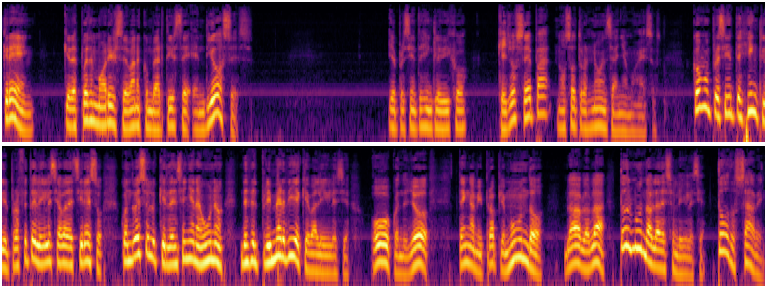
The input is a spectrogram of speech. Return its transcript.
creen que después de morirse van a convertirse en dioses? Y el presidente Hinckley dijo, que yo sepa, nosotros no enseñamos eso. ¿Cómo presidente Hinckley, el profeta de la iglesia, va a decir eso? Cuando eso es lo que le enseñan a uno desde el primer día que va a la iglesia. Oh, cuando yo tenga mi propio mundo, bla, bla, bla. Todo el mundo habla de eso en la iglesia. Todos saben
